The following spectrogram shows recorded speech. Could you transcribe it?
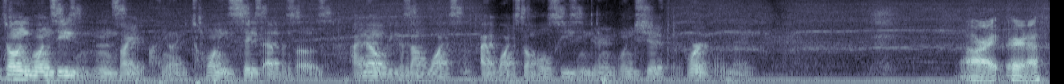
it's only one season, and it's like I think like 26 episodes. I know because I watched I watched the whole season during one shift of work one night. All right, fair enough.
